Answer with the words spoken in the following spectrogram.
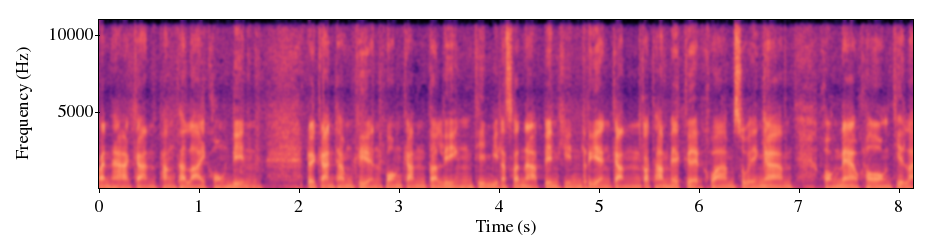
ปัญหาการพังทลายของดิน โดยการทำเขื่อนป้องกันตลิ่ง ที่มีลักษณะเป็นหินเรียงกัน ก็ทำให้เกิดความสวยงาม ของแนวคลองที่ไหล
